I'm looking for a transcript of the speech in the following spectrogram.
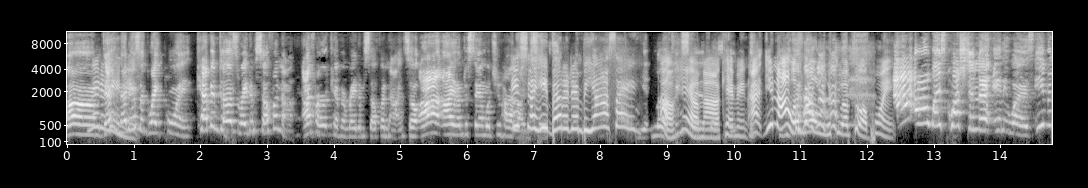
Um, that, that is a great point. Kevin does rate himself a nine. I've heard Kevin rate himself a nine, so I, I understand what you highlighted. He say he better than Beyonce. Yeah, look, oh hell no, nah, Kevin. I, you know I was rolling with you up to a point. I always question that, anyways. Even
